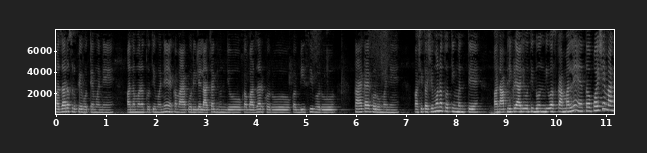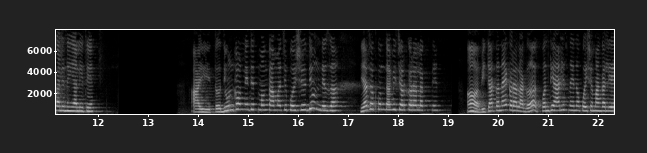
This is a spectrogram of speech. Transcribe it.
हजारच रुपये होते म्हणे. अन म्हणत होती म्हणे का मायापोरीला लाचा घेऊन देऊ का बाजार करू का बीसी भरू काय काय करू म्हणे. अशी तशी म्हणत होती म्हणते. आणि आपलीकडे आली होती दोन दिवस कामाले तर पैसे मागायला नाही आली ते. आई तर देऊन काऊन नाही देत? मग कामाचे पैसे देऊन दे जा. याच्यात कोणता विचार करा लागते? विचार तर नाही करा लागत पण ती आलीच नाही ना पैसे मागाले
